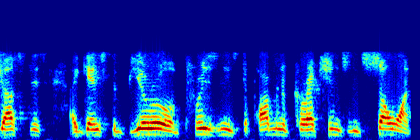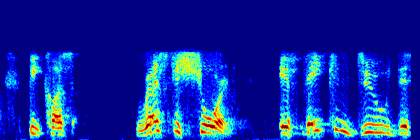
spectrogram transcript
Justice, against the Bureau of Prisons, Department of Corrections, and so on. Because rest assured, if they can do this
